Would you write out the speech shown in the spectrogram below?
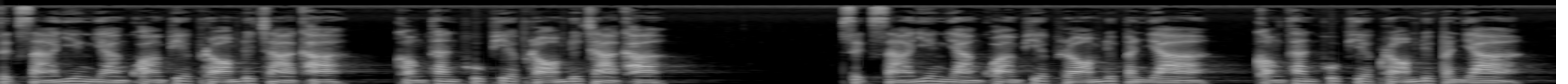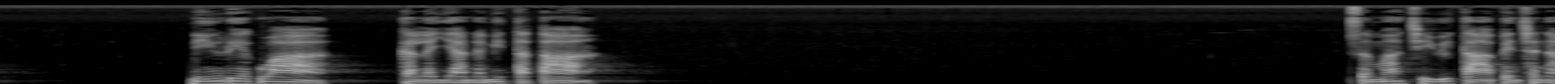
ศึกษาเยี่ยงอย่างความเพียรพร้อมด้วยจาคะ ของท่านผู้เพียรพร้อมด้วยจาคะ ศึกษาเยี่ยงอย่างความเพียรพร้อมด้วยปัญญาของท่านผู้เพียรพร้อมด้วยปัญญา นี้เรียกว่า กัลยาณมิตรตา สมาชีวิตาเป็นไน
